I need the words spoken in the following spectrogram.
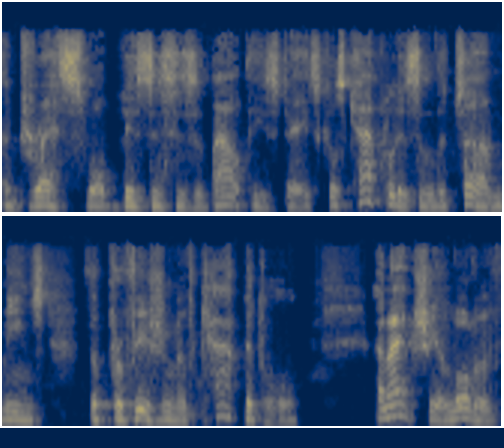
address what business is about these days. Because capitalism, the term, means the provision of capital. And actually, a lot of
